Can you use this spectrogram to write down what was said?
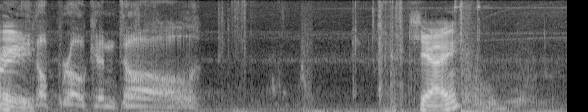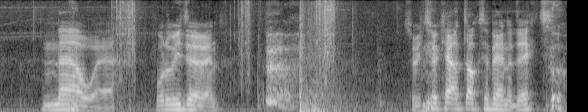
Hey. The broken doll. Okay. Now where? What are we doing? So we took out Dr. Benedict. What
